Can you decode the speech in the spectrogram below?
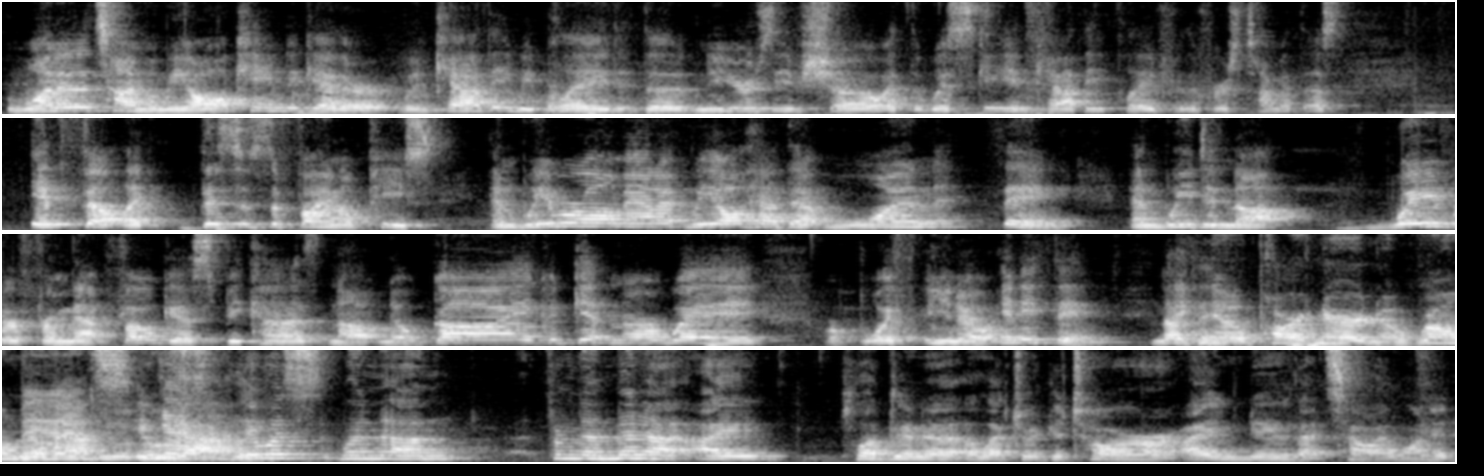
one at a time when we all came together when Kathy we played the New Year's Eve show at the Whisky and Kathy played for the first time with us it felt like this is the final piece. And we were all man we all had that one thing and we did not waver from that focus because no no guy could get in our way or boyfriend you know anything Like no partner, no romance. romance. It was- Exactly. It was when, um, from the minute I plugged in an electric guitar, I knew that's how I wanted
